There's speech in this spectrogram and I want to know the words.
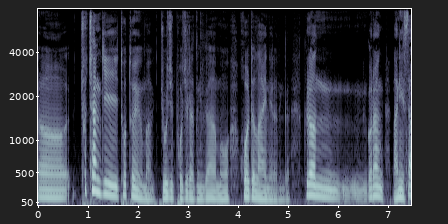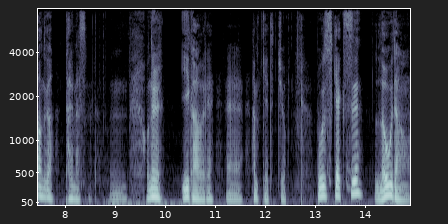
어 초창기 토토의 음악 조지 포즈라든가 뭐 Hold the Line이라든가 그런 거랑 많이 사운드가 닮았습니다. 음, 오늘 이 가을에 에, 함께 듣죠. 보즈 스캑스 Lowdown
